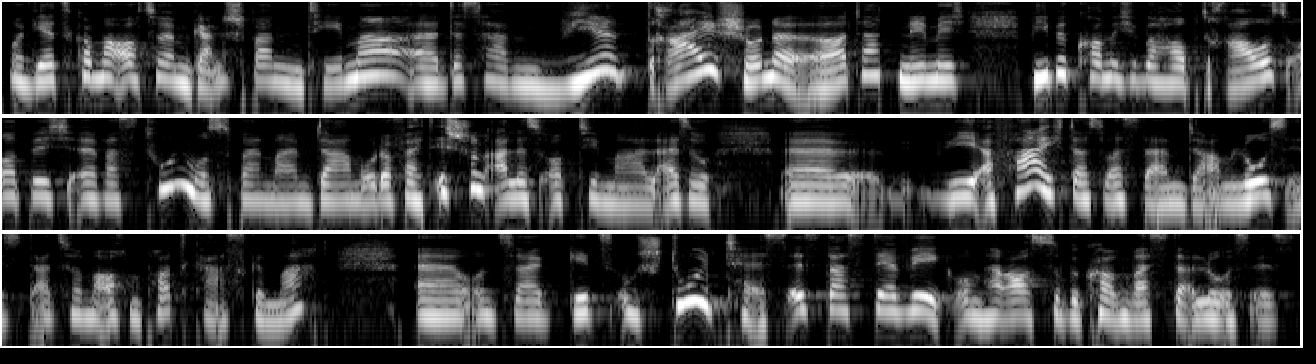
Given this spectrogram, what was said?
Und jetzt kommen wir auch zu einem ganz spannenden Thema. Äh, das haben wir drei schon erörtert, nämlich wie bekomme ich überhaupt raus, ob ich äh, was tun muss bei meinem Darm oder vielleicht ist schon alles optimal. Also äh, wie erfahre ich das, was da im Darm los ist? Dazu haben wir auch einen Podcast gemacht. Und zwar geht es um Stuhltests. Ist das der Weg, um herauszubekommen, was da los ist?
